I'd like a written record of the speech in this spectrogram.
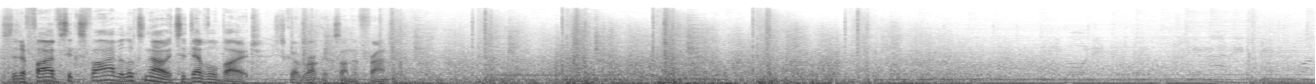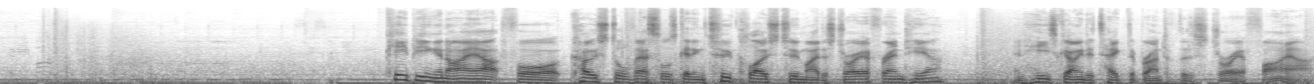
Is it a 565? It looks no, it's a devil boat. It's got rockets on the front. Keeping an eye out for coastal vessels getting too close to my destroyer friend here, and he's going to take the brunt of the destroyer fire.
